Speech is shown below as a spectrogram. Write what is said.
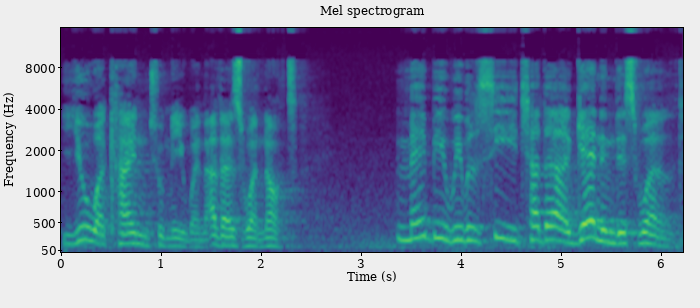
You were kind to me when others were not. Maybe we will see each other again in this world.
